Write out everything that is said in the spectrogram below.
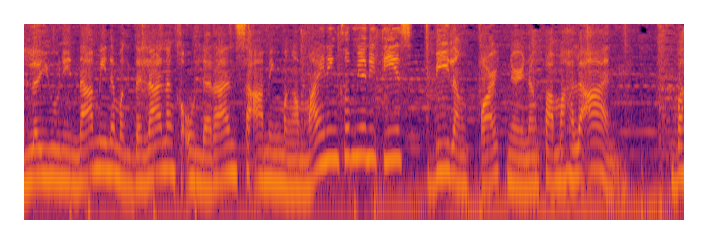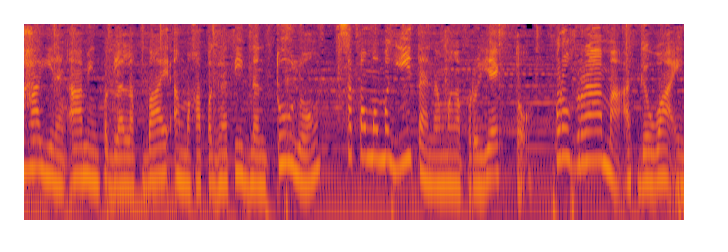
Layunin namin na magdala ng kaunlaran sa aming mga mining communities bilang partner ng pamahalaan. Bahagi ng aming paglalakbay ang makapaghatid ng tulong sa pamamagitan ng mga proyekto, programa at gawain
